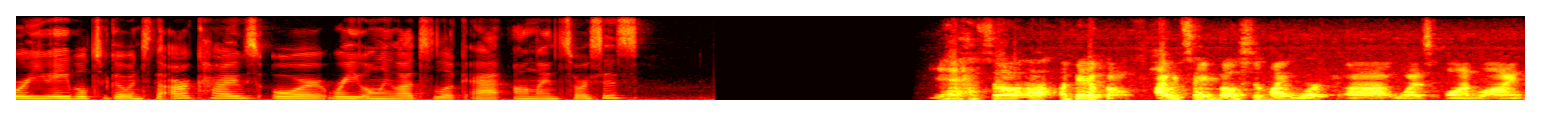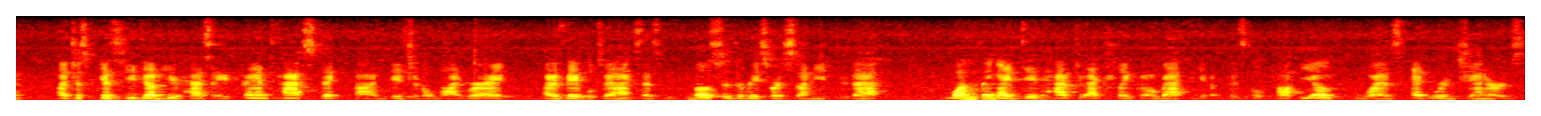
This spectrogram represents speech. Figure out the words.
Were you able to go into the archives or were you only allowed to look at online sources? Yeah, so uh, a bit of both. I would say most of my work uh, was online, uh, just because UW has a fantastic uh, digital library. I was able to access most of the resources I need through that. One thing I did have to actually go back and get a physical copy of was Edward Jenner's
